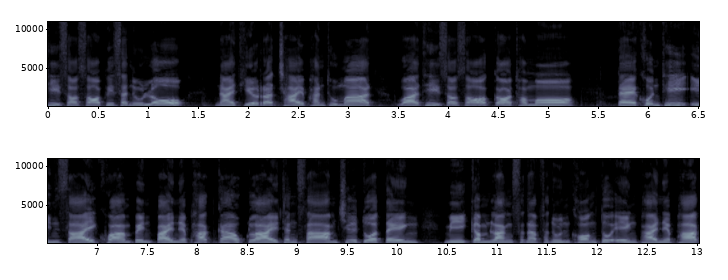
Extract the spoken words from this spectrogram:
ที่สสพิษณุโลก นายธีรชัยพันธุมาศว่าที่สสกทม แต่คนที่อินไซต์ความเป็นไปในพักก้าวไกลทั้ง 3 ชื่อตัวเต็ง มีกำลังสนับสนุนของตัวเองภายในพัก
